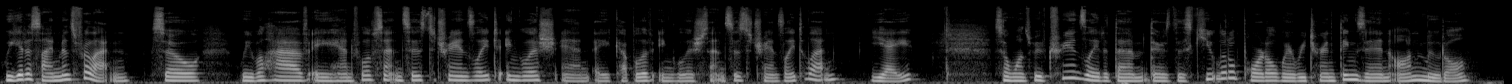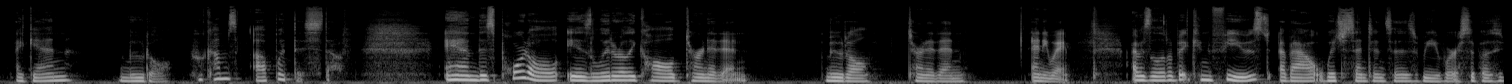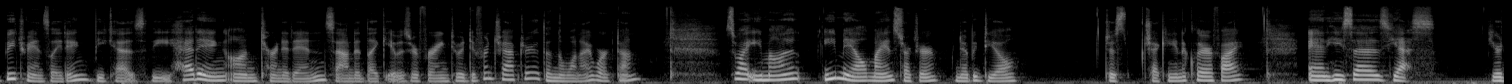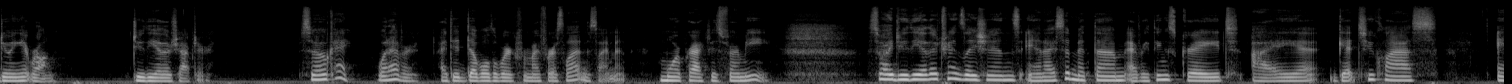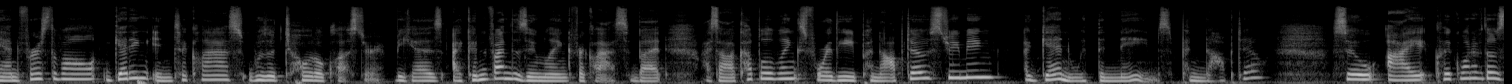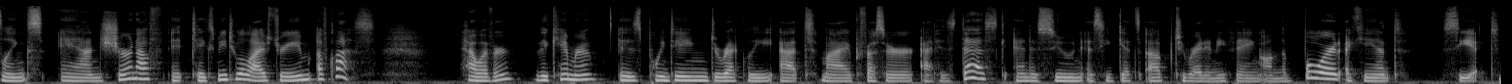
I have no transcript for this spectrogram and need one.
we get assignments for Latin. So we will have a handful of sentences to translate to English and a couple of English sentences to translate to Latin. Yay. So once we've translated them, there's this cute little portal where we turn things in on Moodle. Again, Moodle. Who comes up with this stuff? And this portal is literally called Turnitin. Moodle, Turnitin. Anyway, I was a little bit confused about which sentences we were supposed to be translating because the heading on Turnitin sounded like it was referring to a different chapter than the one I worked on. So I email, email my instructor, no big deal, just checking in to clarify. And he says, Yes, you're doing it wrong. Do the other chapter. So, okay, whatever. I did double the work for my first Latin assignment. More practice for me. So I do the other translations and I submit them. Everything's great. I get to class. And first of all, getting into class was a total cluster because I couldn't find the Zoom link for class, but I saw a couple of links for the Panopto streaming, again with the names Panopto. So I click one of those links, and sure enough, it takes me to a live stream of class. However, the camera is pointing directly at my professor at his desk, and as soon as he gets up to write anything on the board, I can't see it.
